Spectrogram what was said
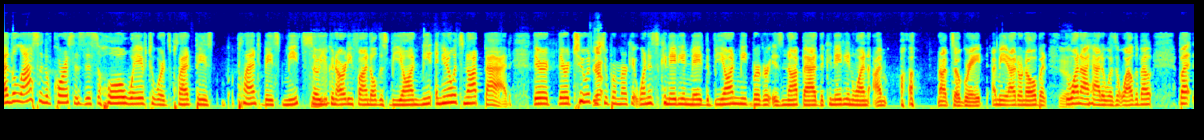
And the last thing, of course, is this whole wave towards plant-based plant-based meats. So Mm-hmm. you can already find all this Beyond Meat, and you know it's not bad. There, there are two at the Yep. supermarket. One is Canadian made. The Beyond Meat burger is not bad. The Canadian one, I'm not so great. I mean, I don't know, but Yeah. the one I had, I wasn't wild about. But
